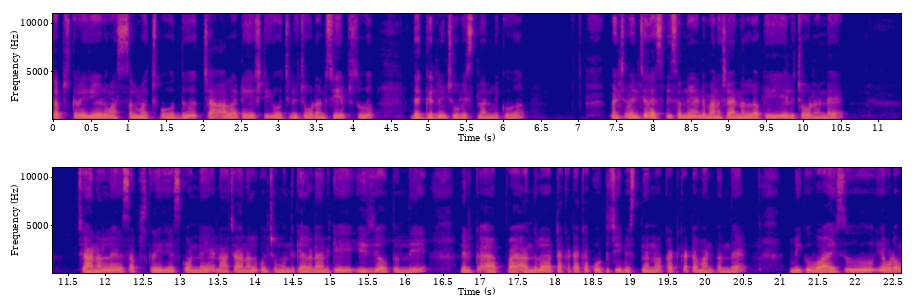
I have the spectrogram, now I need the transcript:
సబ్స్క్రైబ్ చేయడం అస్సలు మర్చిపోవద్దు. చాలా టేస్టీగా వచ్చినాయి చూడండి షేప్స్. దగ్గర నుంచి చూపిస్తున్నాను మీకు. మంచి మంచి రెసిపీస్ ఉన్నాయండి మన ఛానల్లోకి వెళ్ళి చూడండి. ఛానల్ని సబ్స్క్రైబ్ చేసుకోండి. నా ఛానల్ కొంచెం ముందుకు వెళ్ళడానికి ఈజీ అవుతుంది. నేను అందులో టకటక కొట్టి చూపిస్తున్నాను. కట్టకట్టమంటుంది మీకు వాయిస్ ఇవ్వడం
